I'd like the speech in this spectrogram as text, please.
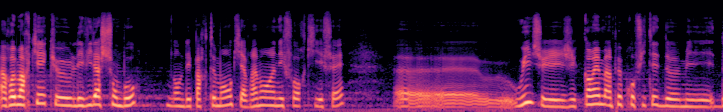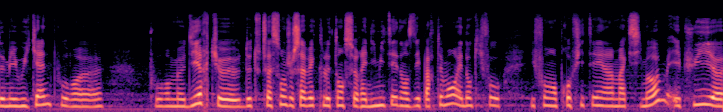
à remarquer que les villages sont beaux dans le département, qu'il y a vraiment un effort qui est fait. Euh, oui, j'ai quand même un peu profité de mes, week-ends pour, euh, pour me dire que de toute façon, je savais que le temps serait limité dans ce département et donc il faut, il faut en profiter un maximum. Et puis, euh,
